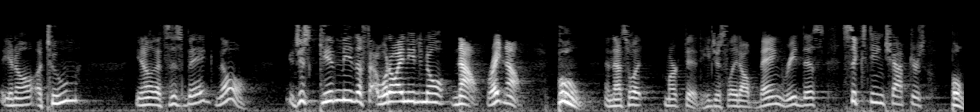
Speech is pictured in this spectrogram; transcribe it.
you know, a tomb? You know, that's this big? No. Just give me the fa- what do I need to know now, right now? Boom. And that's what Mark did. He just laid out, bang, read this, 16 chapters, boom.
